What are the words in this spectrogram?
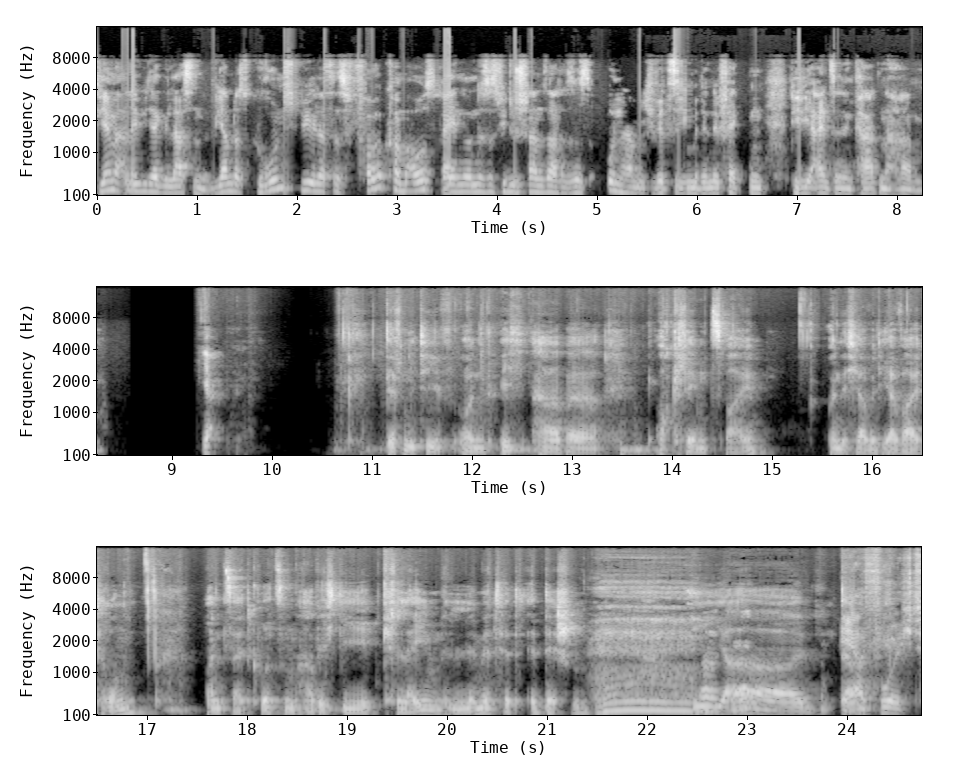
Die haben wir alle wieder gelassen. Wir haben das Grundspiel, das ist vollkommen ausreichend und es ist, wie du schon sagst, es ist unheimlich witzig mit den Effekten, die die einzelnen Karten Karten haben. Ja. Definitiv. Und ich habe auch Claim 2 und ich habe die Erweiterungen. Und seit kurzem habe ich die Claim Limited Edition. Okay. Ja, da Ehrfurcht.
